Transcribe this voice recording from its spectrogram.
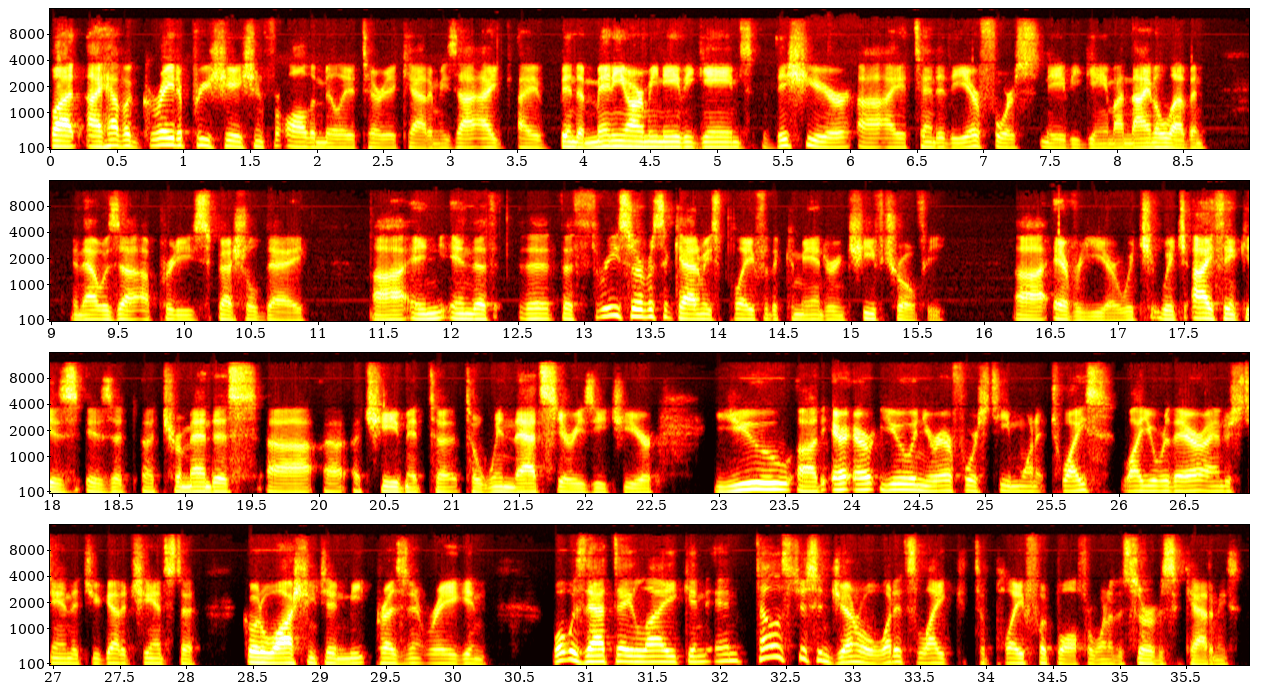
but I have a great appreciation for all the military academies. I, I, have been to many Army Navy games. This year, uh, I attended the Air Force Navy game on 9 11 and that was a, a pretty special day. Uh, and in the, the the three service academies play for the Commander in Chief Trophy uh, every year, which which I think is is a, a tremendous uh, uh achievement to to win that series each year. You uh, the Air, you and your Air Force team won it twice while you were there. I understand that you got a chance to go to Washington, meet President Reagan. What was that day like? And and tell us just in general what it's like to play football for one of the service academies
